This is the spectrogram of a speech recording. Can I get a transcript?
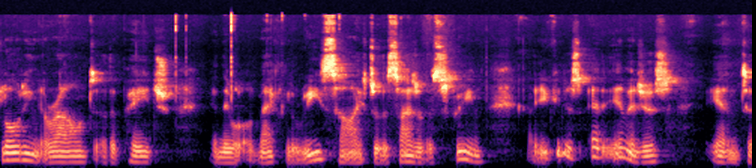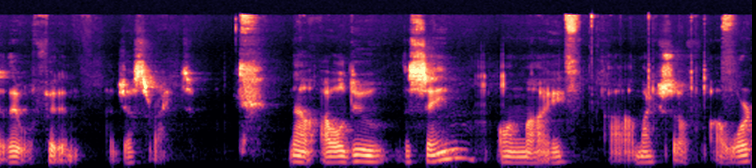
floating around the page and they will automatically resize to the size of the screen, uh, you can just add images and uh, they will fit in just right. Now I will do the same on my uh, Microsoft uh, Word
